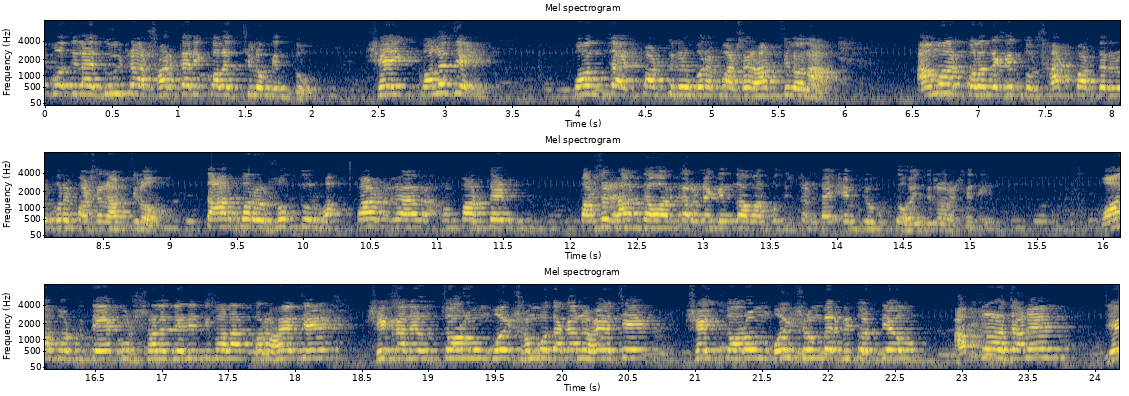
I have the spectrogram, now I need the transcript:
উপজেলায় দুইটা সরকারি কলেজ ছিল কিন্তু, সেই কলেজে পঞ্চাশ পার্সেন্টের উপরে পাশের হার ছিল না। আমার কলেজে কিন্তু ষাট পার্সেন্টের উপরে পাশের হার ছিল। তারপরেও সত্তর পার্সেন্ট পাশের হার দেওয়ার কারণে কিন্তু আমার প্রতিষ্ঠানটা এমপিভুক্ত হয়েছিল না সেদিন। পরবর্তীতে একুশ সালে যে নীতিমালা করা হয়েছে, সেখানেও চরম বৈষম্য দেখানো হয়েছে। সেই চরম বৈষম্যের ভিতর দিয়েও আপনারা জানেন যে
